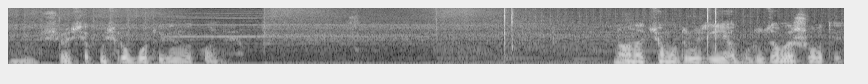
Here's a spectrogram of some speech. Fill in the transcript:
Ну, щось, якусь роботу він виконує. Ну а на цьому, друзі, я буду завершувати.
